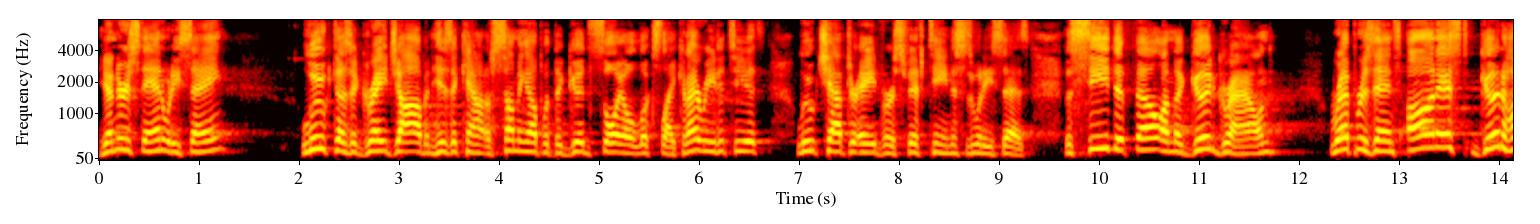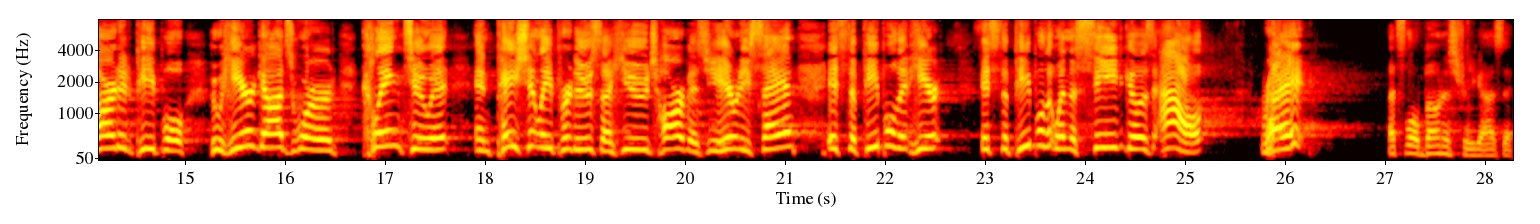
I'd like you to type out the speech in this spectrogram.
You understand what he's saying? Luke does a great job in his account of summing up what the good soil looks like. Can I read it to you? Luke chapter 8, verse 15. This is what he says The seed that fell on the good ground represents honest, good hearted people who hear God's word, cling to it, and patiently produce a huge harvest. You hear what he's saying? It's the people that hear, it's the people that when the seed goes out, right? That's a little bonus for you guys. There.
